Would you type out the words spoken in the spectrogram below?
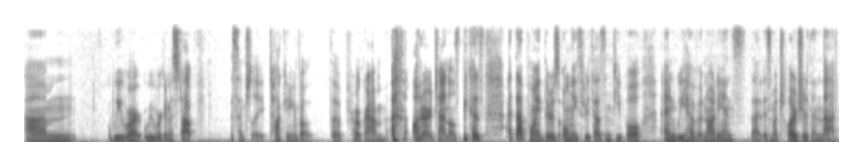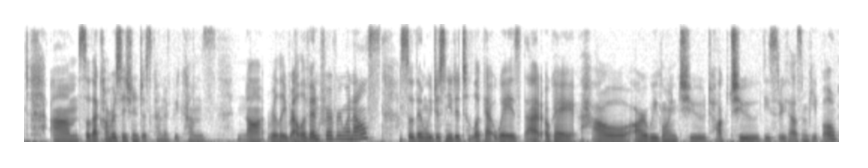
um, we were we were going to stop essentially talking about the program on our channels because at that point there's only 3,000 people and we have an audience that is much larger than that. Um, so that conversation just kind of becomes not really relevant for everyone else. So then we just needed to look at ways that, okay, how are we going to talk to these 3,000 people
